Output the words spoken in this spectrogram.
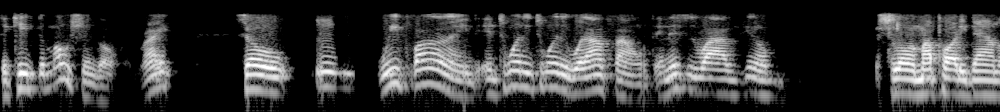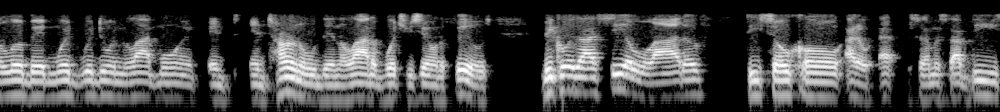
to keep the motion going, right? So hmm we find in 2020 what I found, and this is why I'm, you know, slowing my party down a little bit, and we're we're doing a lot more in, internal than a lot of what you see on the fields, because I see a lot of these so-called I don't uh, so I'm gonna stop these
